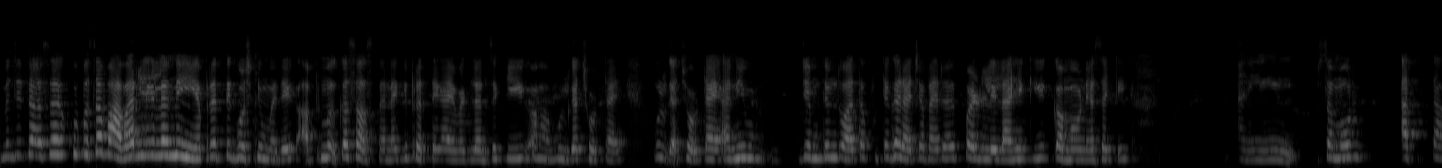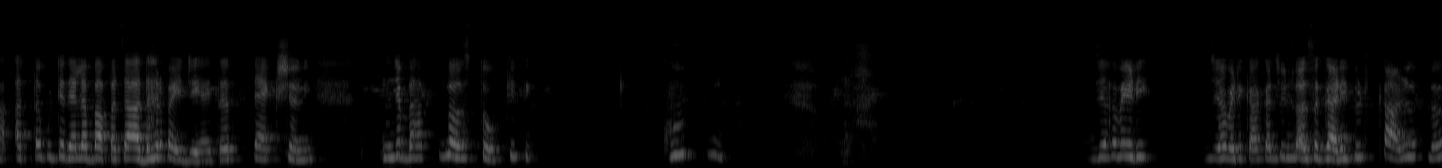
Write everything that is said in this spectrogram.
म्हणजे ते असं खूप असा वावरलेला नाही आहे प्रत्येक गोष्टीमध्ये. आप कसं असतं ना की प्रत्येक आईवडिलांचं की हा मुलगा छोटा आहे मुलगा छोटा आहे. आणि जेमतेम तो आता कुठे घराच्या बाहेर पडलेला आहे की कमवण्यासाठी. आणि समोर आत्ता आत्ता कुठे त्याला बापाचा आधार पाहिजे आहे तर त्या क्षणी म्हणजे बाप नसतो किती खूप ज्यावेळी ज्यावेळी काकाजींना असं गाडीतून काढलं.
